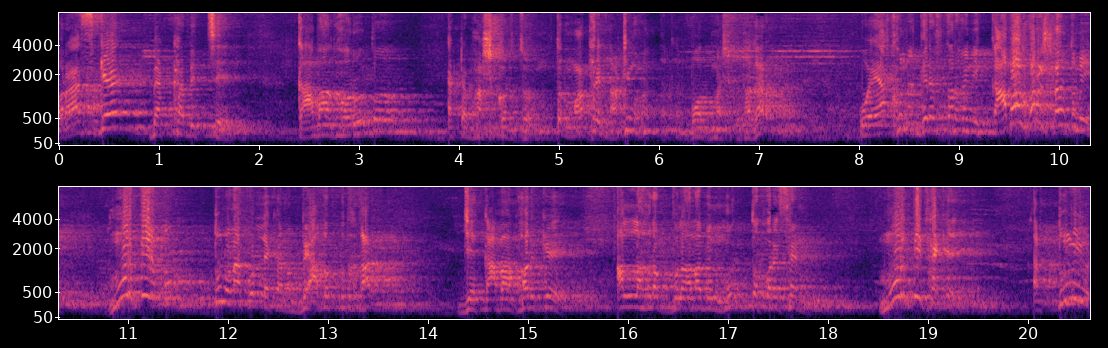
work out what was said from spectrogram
ওরা আজকে ব্যাখ্যা দিচ্ছে, কাবা ঘরও তো একটা ভাস্কর্য, তোর মাথায় লাঠি মারার দরকার বদমাস কোথাকার? ও এখনও গ্রেফতার হয়নি, কাবা ঘরের সাথে তুমি মূর্তির তুলনা করলে কেন? বেয়াদব কোথাকার? যে কাবা ঘরকে আল্লাহ রব্বুল আলমিন মুক্ত করেছেন, মূর্তি থেকে, আর তুমিও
